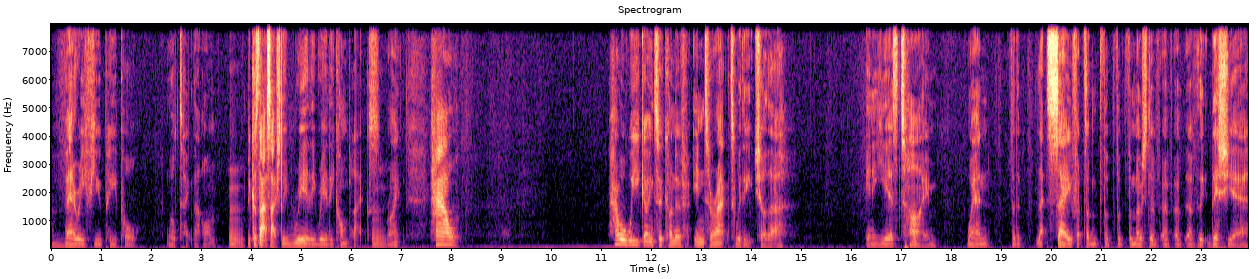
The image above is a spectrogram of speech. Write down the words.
very few people will take that on. Hmm. Because that's actually really, really complex, hmm. right? How how are we going to kind of interact with each other in a year's time when for the let's say for for, for, for, for most of, of, of, of the, this year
